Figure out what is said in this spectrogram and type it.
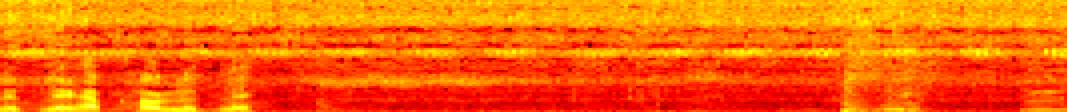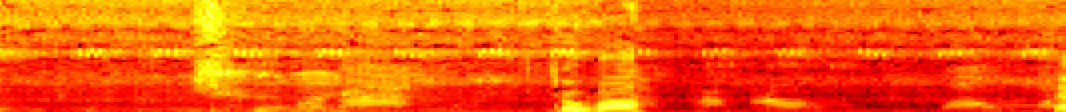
ลึกเลยครับ เข้าลึกเลยถูกป่ะขับลงฟ้องแก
